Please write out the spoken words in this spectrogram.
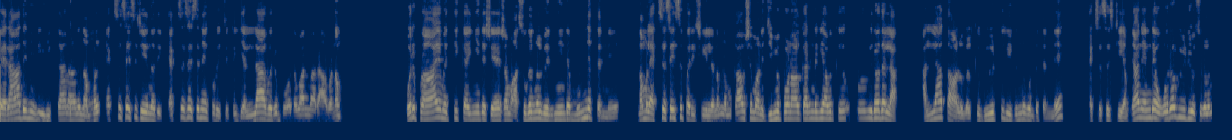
വരാതെ ഇരിക്കാനാണ് നമ്മൾ എക്സസൈസ് ചെയ്യുന്നത്. എക്സസൈസിനെ കുറിച്ചിട്ട് എല്ലാവരും ബോധവാന്മാരാവണം. ഒരു പ്രായം എത്തിക്കഴിഞ്ഞതിന്റെ ശേഷം അസുഖങ്ങൾ വരുന്നതിന്റെ മുന്നേ തന്നെ നമ്മൾ എക്സസൈസ് പരിശീലനം നമുക്ക് ആവശ്യമാണ്. ജിമ്മിൽ പോണ ആൾക്കാരുണ്ടെങ്കിൽ അവർക്ക് വിരോധമല്ല. അല്ലാത്ത ആളുകൾക്ക് വീട്ടിലിരുന്നു കൊണ്ട് തന്നെ എക്സസൈസ് ചെയ്യാം. ഞാൻ എന്റെ ഓരോ വീഡിയോസുകളും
